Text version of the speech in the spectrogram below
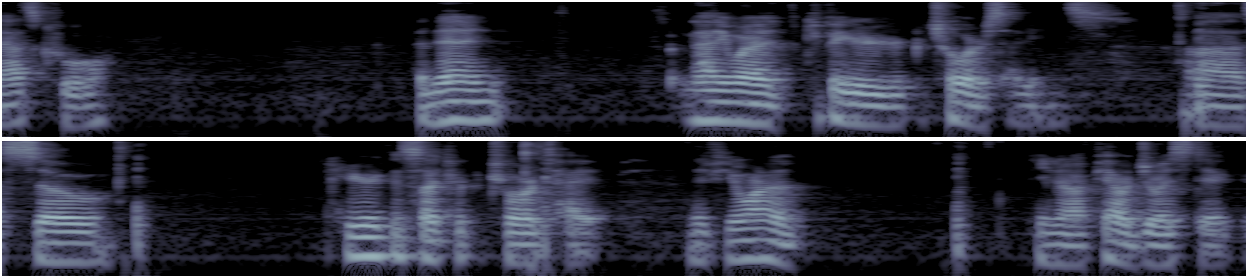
that's cool. And then now you want to configure your controller settings. Uh, so here you can select your controller type. If you want to, you know, if you have a joystick,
